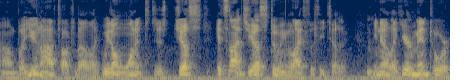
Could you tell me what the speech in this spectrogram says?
um, but you and I have talked about like we don't want it to just just it's not just doing life with each other. Mm-hmm. You know, like your mentor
